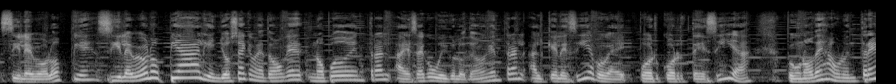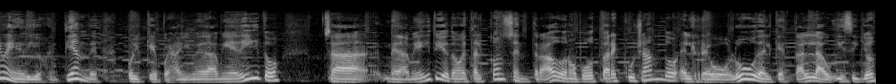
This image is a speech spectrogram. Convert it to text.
si le veo los pies. Si le veo los pies a alguien, yo sé que me tengo que, no puedo entrar a ese cubículo, tengo que entrar al que le sigue, porque por cortesía, pues uno deja uno entre medios, ¿entiendes? Porque pues a mí me da miedito. O sea, me da miedito y yo tengo que estar concentrado, no puedo estar escuchando el revolú del que está al lado. Y si yo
